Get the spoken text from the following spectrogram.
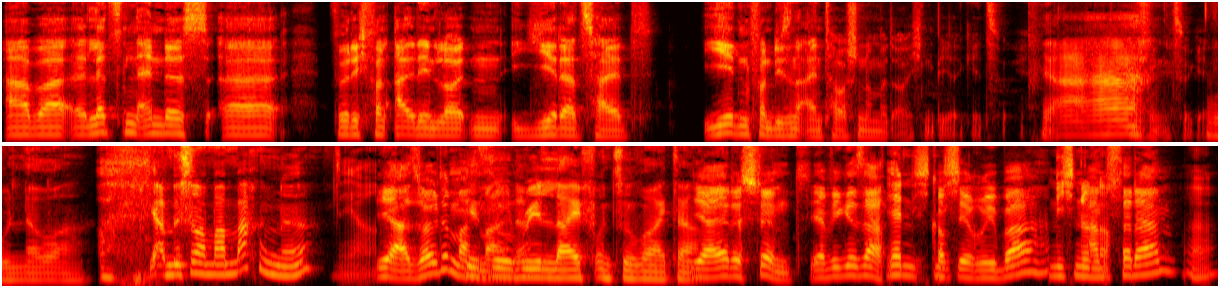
Aber äh, letzten Endes äh, würde ich von all den Leuten jederzeit jeden von diesen eintauschen, um mit euch ein Bier geht zu gehen. Ja, zu gehen. wunderbar. Ja, müssen wir mal machen, ne? Ja. Ja, sollte man Hier mal. so ne? Real Life und so weiter. Ja, ja, das stimmt. Ja, wie gesagt, Ja, nicht- kommt nicht- ihr rüber? nicht nur noch- Amsterdam Ja.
